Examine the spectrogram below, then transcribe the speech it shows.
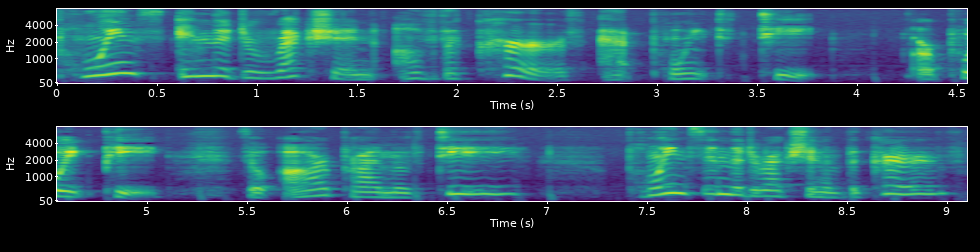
points in the direction of the curve at point t or point p. So r prime of t points in the direction of the curve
